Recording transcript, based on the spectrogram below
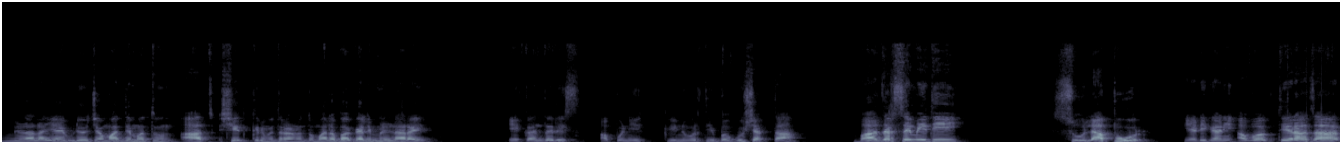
मिळाला या व्हिडिओच्या माध्यमातून आज शेतकरी मित्रांनो तुम्हाला बघायला मिळणार आहे. एकंदरीत आपण ही स्क्रीनवरती बघू शकता बाजार समिती सोलापूर या ठिकाणी अवक तेरा हजार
